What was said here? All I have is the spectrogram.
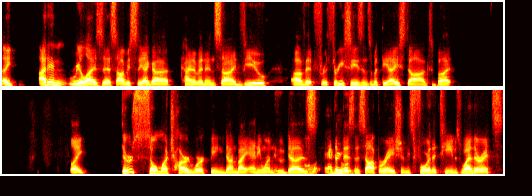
like I didn't realize this. Obviously, I got kind of an inside view of it for three seasons with the Ice Dogs, but like there's so much hard work being done by anyone who does Oh, the business operations for the teams, whether it's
